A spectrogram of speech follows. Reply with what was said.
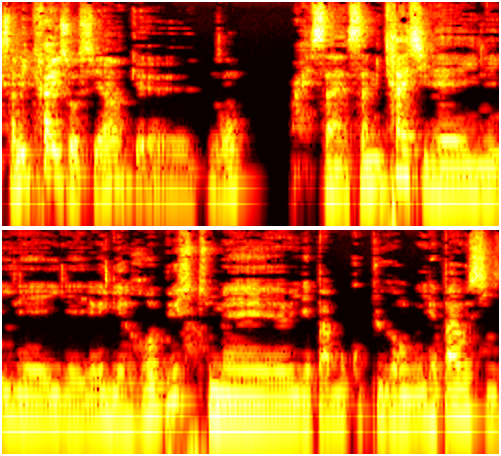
Sami Kreis aussi hein qui non. Ouais, Sami Kreis il est il est il est il est il est robuste mais il est pas beaucoup plus grand, il est pas aussi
